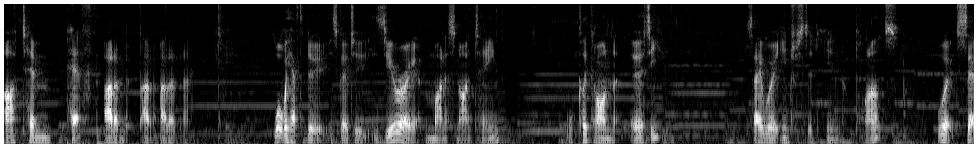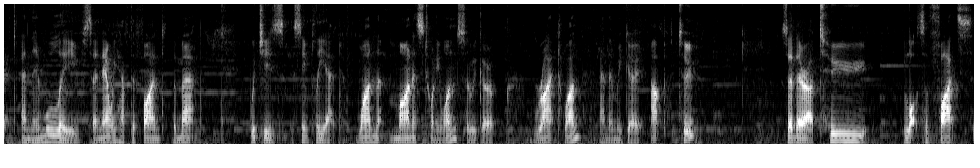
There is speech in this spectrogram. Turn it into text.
Artempeth. Artem, I, I don't know what we have to do is go to 0 minus 19. We'll click on Erty. Say we're interested in plants. We'll accept and then we'll leave. So now we have to find the map, which is simply at 1 minus 21. So we go right 1 and then we go up 2. So there are two lots of fights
